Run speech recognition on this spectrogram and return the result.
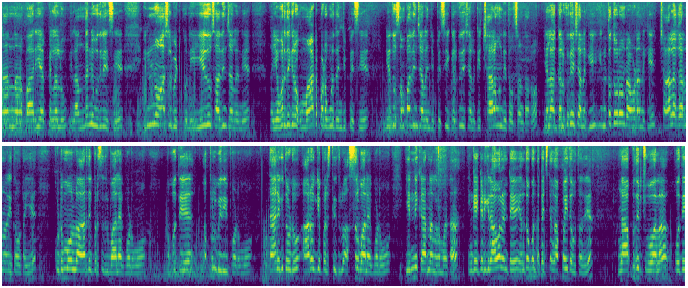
నాన్న భార్య పిల్లలు వీళ్ళందరినీ వదిలేసి ఎన్నో ఆశలు పెట్టుకొని ఏదో సాధించాలని ఎవరి దగ్గర ఒక మాట పడకూడదని చెప్పేసి ఏదో సంపాదించాలని చెప్పేసి గల్ఫ్ దేశాలకి చాలా మంది అయితే వస్తుంటారు ఇలా గల్ఫ్ దేశాలకి ఇంత దూరం రావడానికి చాలా కారణాలు అయితే ఉంటాయి. కుటుంబంలో ఆర్థిక పరిస్థితులు బాగాలేకపోవడము కాకపోతే అప్పులు పెరిగిపోవడము దానికి తోడు ఆరోగ్య పరిస్థితులు అస్సలు బాగాలేకపోవడము ఎన్ని కారణాలు అనమాట ఇంకా ఇక్కడికి రావాలంటే ఎంతో కొంత ఖచ్చితంగా అప్పు అయితే అవుతుంది. ఇంకా అప్పు తీర్చుకోవాలా? పోతే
